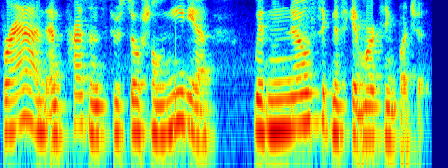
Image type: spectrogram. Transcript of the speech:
brand and presence through social media with no significant marketing budget.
